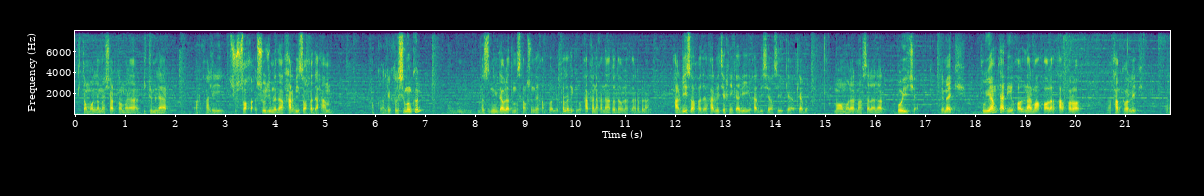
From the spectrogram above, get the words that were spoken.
ikki tomonlama shartnomalar bitimlar orqali shu soha shu jumladan harbiy sohada ham hamkorlik qilishi mumkin. Bizning davlatimiz ham shunday hamkorlik qiladiku har qanaqa nato davlatlari bilan harbiy sohada harbiy texnikaviy harbiy siyosiy kabi muammolar masalalar bo'yicha. Demak bu ham tabiiy hol normal holat xalqaro hamkorlik e,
